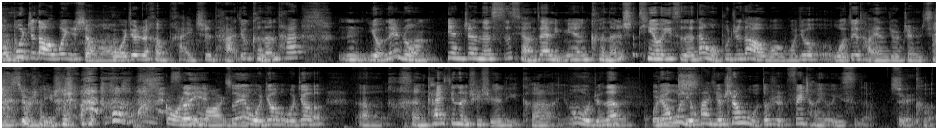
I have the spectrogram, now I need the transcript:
我不知道为什么，我就是很排斥它。就可能它，嗯，有那种辩证的思想在里面，可能是挺有意思的，但我不知道。我我就我最讨厌的就是政治，其实就是历史。所以所以我就我就嗯很开心的去学理科了，因为我觉得我觉得物理、化学、生物都是非常有意思的学科。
